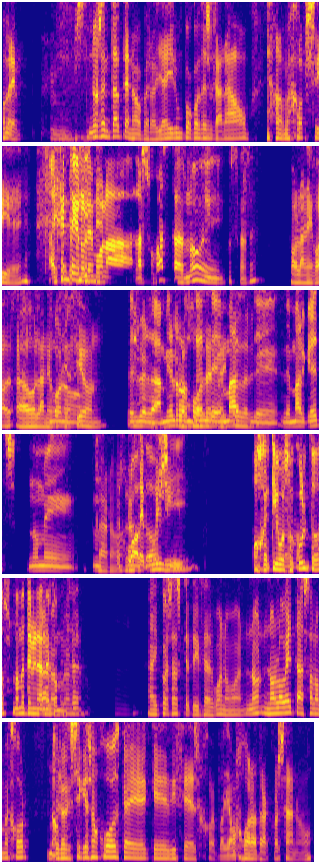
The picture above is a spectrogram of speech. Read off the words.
Hombre, mm, no sentarte no, pero ya ir un poco desganado, a lo mejor sí, ¿eh? Hay gente que no le mola las subastas, ¿no? Y cosas, ¿eh? O la, nego o la negociación. Bueno, es verdad, a mí el rondel de, de, Mar de, de Markets no me. Claro, los de Willy. y... Objetivos pero, ocultos, no me terminan claro, de convencer. Claro. Hay cosas que te dices, bueno, bueno no, no, lo vetas a lo mejor, no. pero sí que son juegos que, que, dices, joder, podríamos jugar a otra cosa, ¿no?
